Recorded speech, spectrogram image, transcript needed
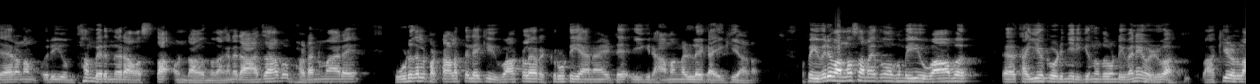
ചേരണം ഒരു യുദ്ധം വരുന്ന ഒരു അവസ്ഥ ഉണ്ടാകുന്നത്. അങ്ങനെ രാജാവ് ഭടന്മാരെ കൂടുതൽ പട്ടാളത്തിലേക്ക് യുവാക്കളെ റിക്രൂട്ട് ചെയ്യാനായിട്ട് ഈ ഗ്രാമങ്ങളിലേക്ക് അയക്കുകയാണ്. അപ്പൊ ഇവർ വന്ന സമയത്ത് നോക്കുമ്പോൾ ഈ യുവാവ് കൈയൊക്കെ ഒടിഞ്ഞിരിക്കുന്നത് കൊണ്ട് ഇവനെ ഒഴിവാക്കി. ബാക്കിയുള്ള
